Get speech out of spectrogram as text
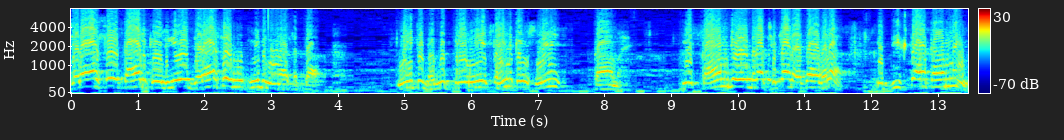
जरा से काल के लिए, जरा से रूप में भी नहीं आ सकता। नहीं तो भगवत प्रेम में कहीं न कहीं उसमें काम है। ये काम जो है बड़ा छिपा रहता है भला। ये दिखता है काम नहीं।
